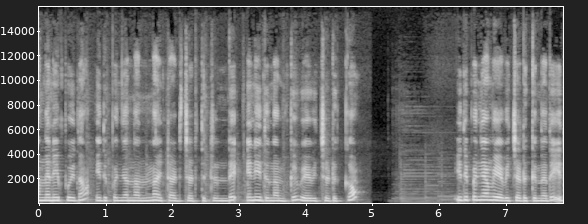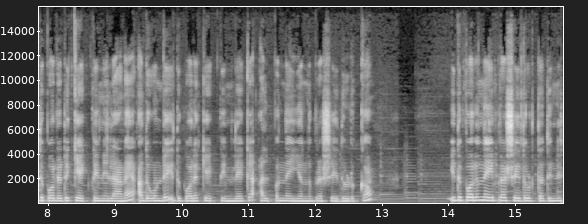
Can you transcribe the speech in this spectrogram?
അങ്ങനെ ഇപ്പോൾ ഇതാ ഇതിപ്പോൾ ഞാൻ നന്നായിട്ട് അടിച്ചെടുത്തിട്ടുണ്ട്. ഇനി ഇത് നമുക്ക് വേവിച്ചെടുക്കാം. ഇതിപ്പോൾ ഞാൻ വേവിച്ചെടുക്കുന്നത് ഇതുപോലൊരു കേക്ക് ടിന്നിലാണ് അതുകൊണ്ട് ഇതുപോലെ കേക്ക് ടിന്നിലേക്ക് അല്പം നെയ്യൊന്ന് ബ്രഷ് ചെയ്ത് കൊടുക്കാം. ഇതുപോലെ നെയ് ബ്രഷ് ചെയ്ത് കൊടുത്തതിന്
